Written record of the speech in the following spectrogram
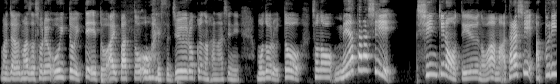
まあじゃあ、まずはそれを置いといて、えっと、iPadOS16 の話に戻ると、その目新しい新機能っていうのは、まあ新しいアプリっ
